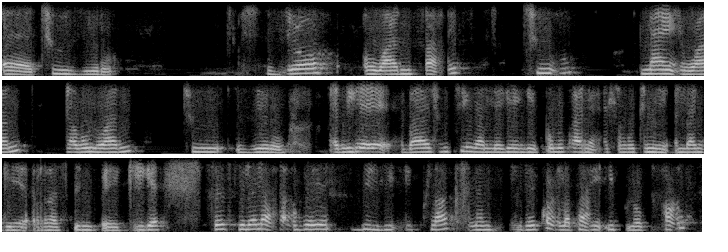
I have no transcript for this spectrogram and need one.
um two zero zero one five two nine one double one two zero kanti-ke bayasho ukuthi ingaleke ngepolokwane ehlangothini lange-rustenburg-ke sesivulela kweyesibili i-plug namhlanje khona lapha i-block house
